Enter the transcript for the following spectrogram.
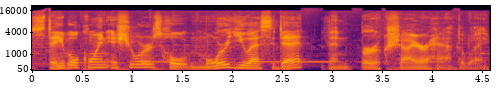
Stablecoin issuers hold more US debt than Berkshire Hathaway.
